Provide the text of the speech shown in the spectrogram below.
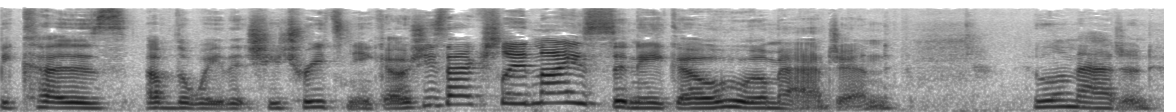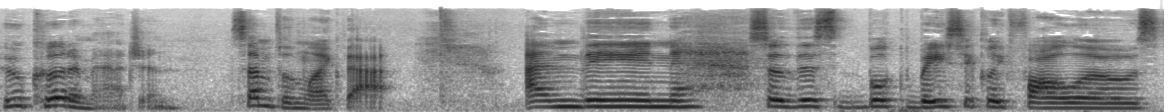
because of the way that she treats Nico. She's actually nice to Nico. Who imagined? Who imagined? Who could imagine? Something like that. And then, so this book basically follows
